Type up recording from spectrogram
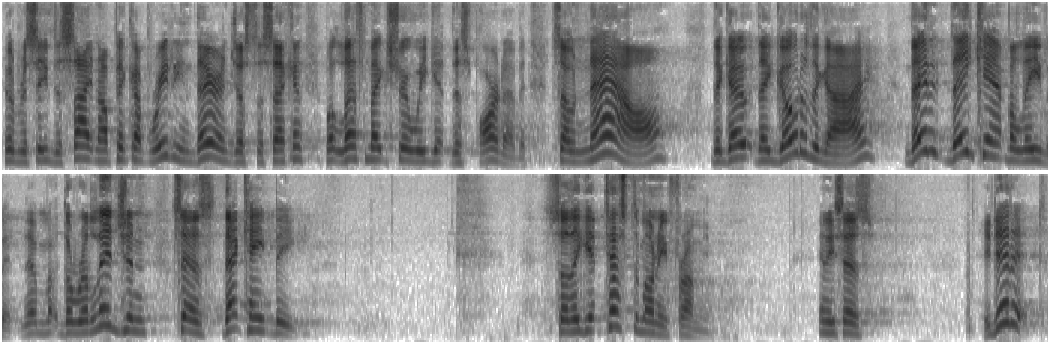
who had received the sight. And I'll pick up reading there in just a second, but let's make sure we get this part of it. So now they go, they go to the guy. They, they can't believe it. The, the religion says that can't be. So they get testimony from him. And he says, He did it.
